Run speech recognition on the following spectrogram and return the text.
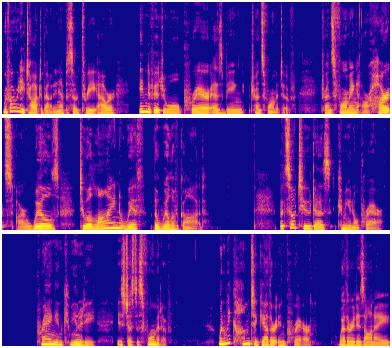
We've already talked about in episode three our individual prayer as being transformative, transforming our hearts, our wills to align with the will of God. But so too does communal prayer. Praying in community is just as formative. When we come together in prayer, whether it is on a,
